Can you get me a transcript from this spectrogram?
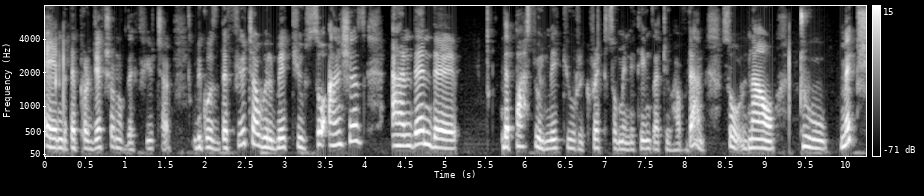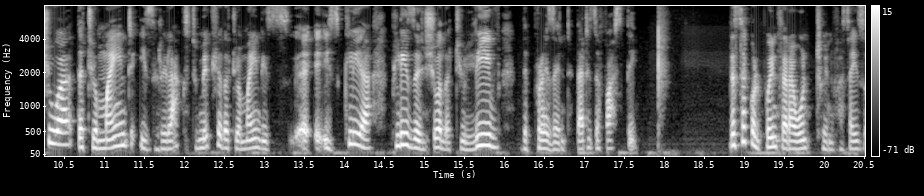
and the projection of the future because the future will make you so anxious and then the the past will make you regret so many things that you have done. So now, to make sure that your mind is relaxed, to make sure that your mind is uh, is clear, please ensure that you live the present. That is the first thing. The second point that I want to emphasize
